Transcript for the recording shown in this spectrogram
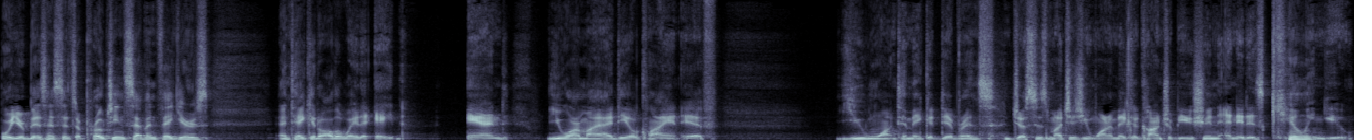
or your business that's approaching seven figures and take it all the way to eight. And you are my ideal client if you want to make a difference just as much as you want to make a contribution, and it is killing you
